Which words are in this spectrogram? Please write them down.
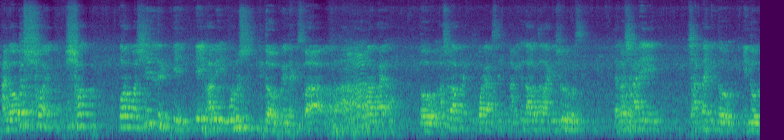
আমি অবশ্যই সৎ কর্মশীলদেরকে এইভাবে পুরস্কৃত করে থাকি আমার ভাইরা, তো আসলে আপনারা একটু পরে আসছেন আমি কিন্তু আলোচনা আগে শুরু করছি। দেখো সাড়ে সাতটায় কিন্তু ঈদুল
